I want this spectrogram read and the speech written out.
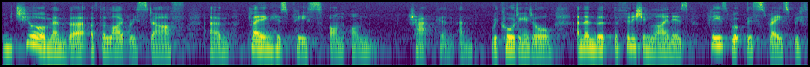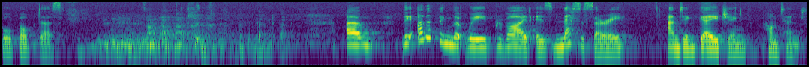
mature member of the library staff um, playing his piece on, on track and, and recording it all. And then the, the finishing line is, please book this space before Bob does. um, the other thing that we provide is necessary and engaging content.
